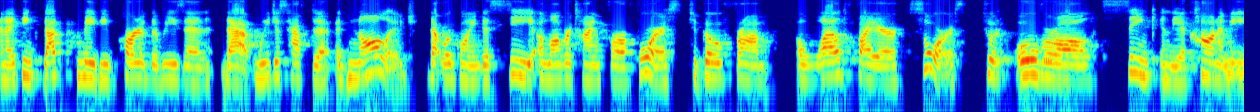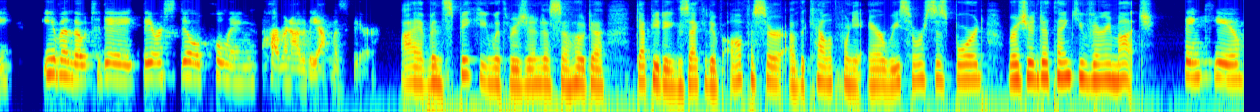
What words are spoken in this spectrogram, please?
And I think that may be part of the reason that we just have to acknowledge that we're going to see a longer time for our forests to go from a wildfire source to an overall sink in the economy, even though today they are still pulling carbon out of the atmosphere. I have been speaking with Rajinder Sahota, Deputy Executive Officer of the California Air Resources Board. Rajinder, thank you very much. Thank you.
